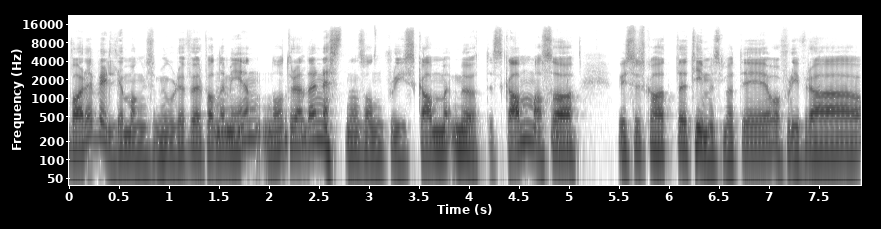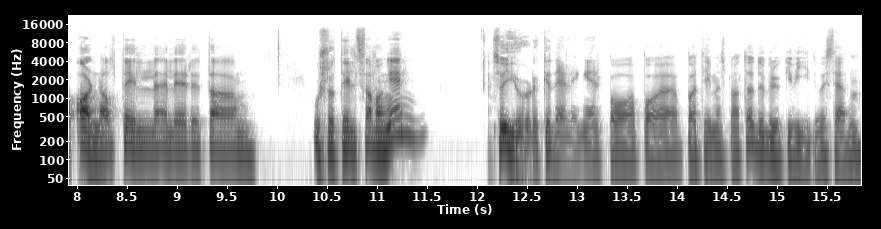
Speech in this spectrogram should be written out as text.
var det veldig mange som gjorde før pandemien. Nå tror jeg det er nesten en sånn flyskam, møteskam. Altså hvis du skal ha et timesmøte og fly fra Arendal til eller ta Oslo til Stavanger, så gjør du ikke det lenger på, på, på et timesmøte. Du bruker video isteden.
